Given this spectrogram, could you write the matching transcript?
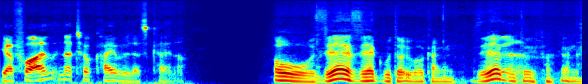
Ja, vor allem in der Türkei will das keiner. Oh, sehr, sehr guter Übergang. Sehr ja. guter Übergang.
